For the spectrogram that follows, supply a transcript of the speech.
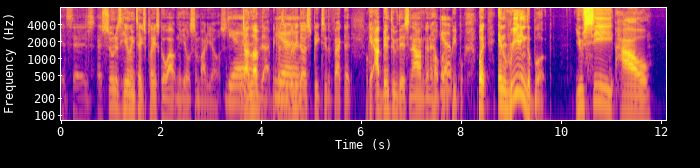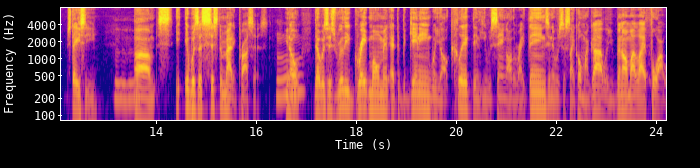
it says, "As soon as healing takes place, go out and heal somebody else." Yeah. which I love that because it really does speak to the fact that okay, I've been through this. Now I'm going to help other people. But in reading the book, you see how Stacy. Mm-hmm. Um, it, it was a systematic process. You Mm-hmm. know, there was this really great moment at the beginning where y'all clicked and he was saying all the right things, and it was just like, oh my God, where you've been all my life, four hour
